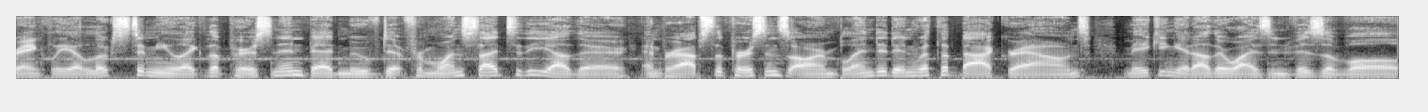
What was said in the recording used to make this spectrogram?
Frankly, it looks to me like the person in bed moved it from one side to the other, and perhaps the person's arm blended in with the background, making it otherwise invisible.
